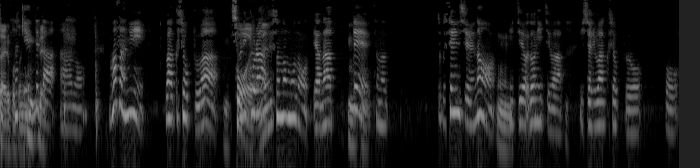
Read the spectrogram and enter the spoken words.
伝えることによって。たあのまさにワークショップはそうだプリコラージュそのものやなうんって、そのちょっと先週のうん。日曜、土日は一緒にワークショップをこ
